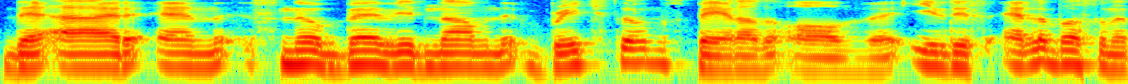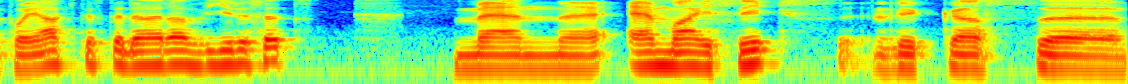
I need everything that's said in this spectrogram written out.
Det är en snubbe vid namn Brixton spelad av Idris Elba som är på jakt efter det här viruset. Men MI6 lyckas eh,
